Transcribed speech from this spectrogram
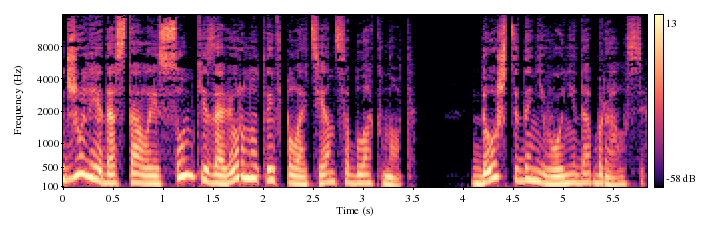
Джулия достала из сумки завернутый в полотенце блокнот. Дождь до него не добрался.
